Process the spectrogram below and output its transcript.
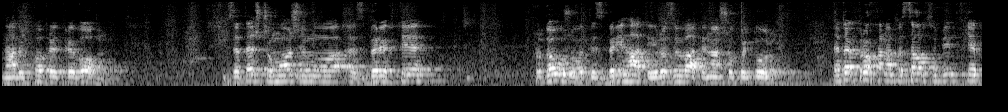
навіть попри тривогу, за те, що можемо зберегти, продовжувати зберігати і розвивати нашу культуру. Я так трохи написав собі таке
